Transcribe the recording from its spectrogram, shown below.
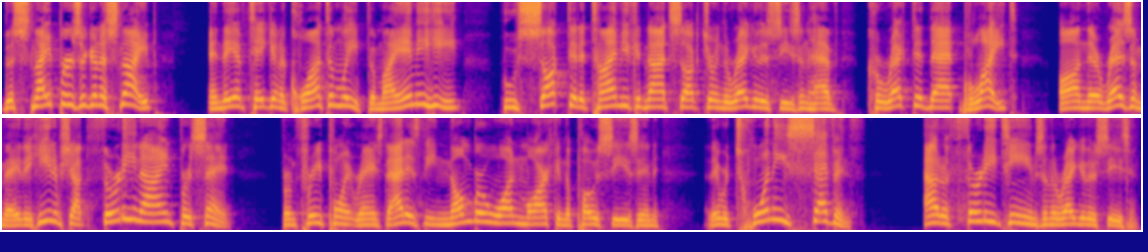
The snipers are going to snipe, and they have taken a quantum leap. The Miami Heat, who sucked at a time you could not suck during the regular season, have corrected that blight on their resume. The Heat have shot 39% from three point range. That is the number one mark in the postseason. They were 27th out of 30 teams in the regular season.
